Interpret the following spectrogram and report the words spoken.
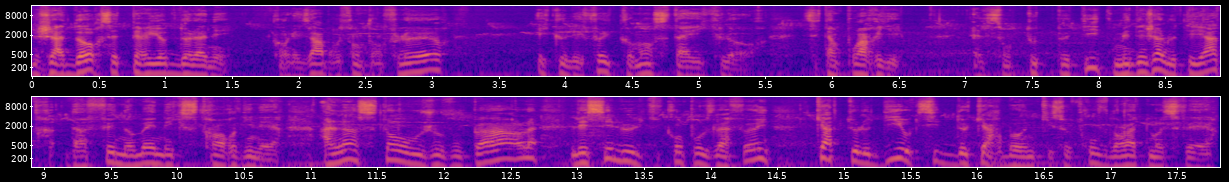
J'adore cette période de l'année, quand les arbres sont en fleurs et que les feuilles commencent à éclore. C'est un poirier. Elles sont toutes petites, mais déjà le théâtre d'un phénomène extraordinaire. À l'instant où je vous parle, les cellules qui composent la feuille captent le dioxyde de carbone qui se trouve dans l'atmosphère.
